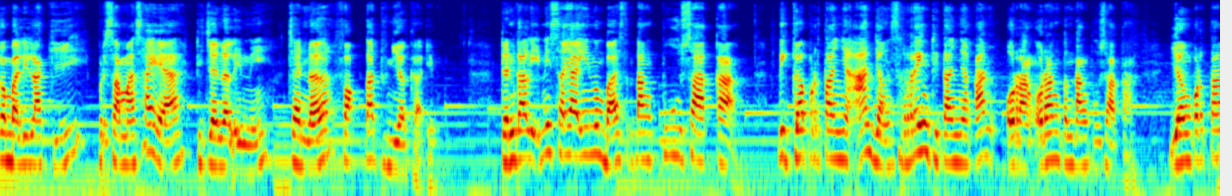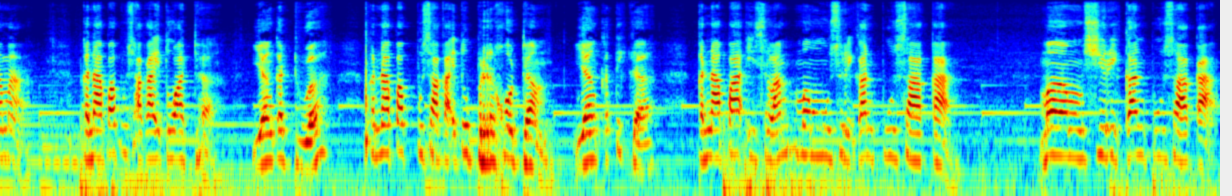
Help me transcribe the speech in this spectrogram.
Kembali lagi bersama saya di channel ini, channel Fakta Dunia Gaib. Dan kali ini saya ingin membahas tentang pusaka. Tiga pertanyaan yang sering ditanyakan orang-orang tentang pusaka. Yang pertama, kenapa pusaka itu ada? Yang kedua, kenapa pusaka itu berhodam? Yang ketiga, kenapa Islam memusyrikan pusaka? Memsyirikan pusaka.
